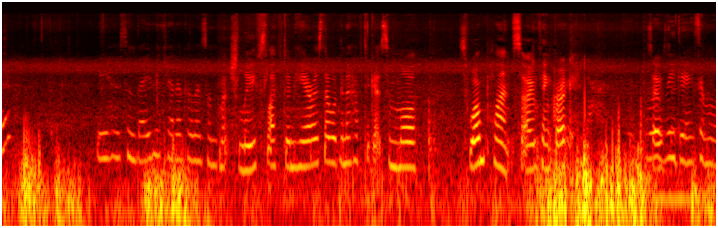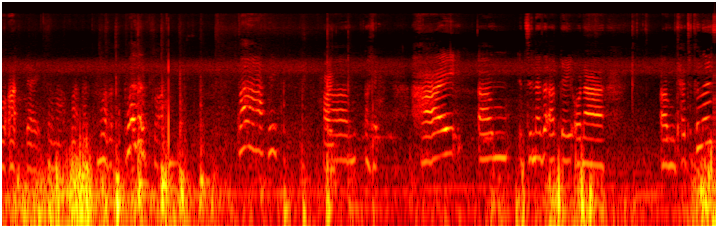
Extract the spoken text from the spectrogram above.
say. So, we have some baby caterpillars on Much leaves left in here, as though we're gonna have to get some more swan plants. So, I think, Brooke. Yeah. We'll So- be doing some more updates on our butterfly. Bye. Hi. Um, okay. Hi. Um, it's another update on our um, caterpillars.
